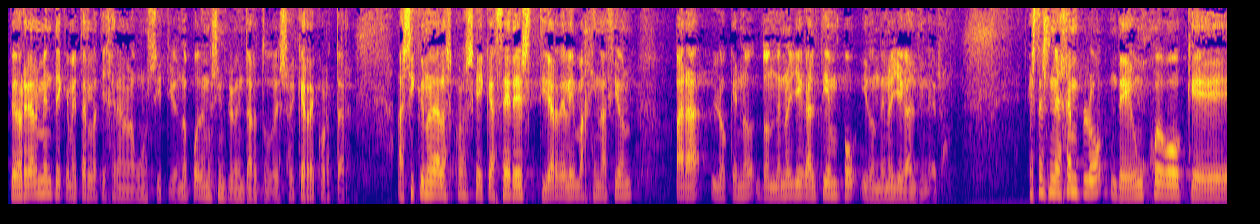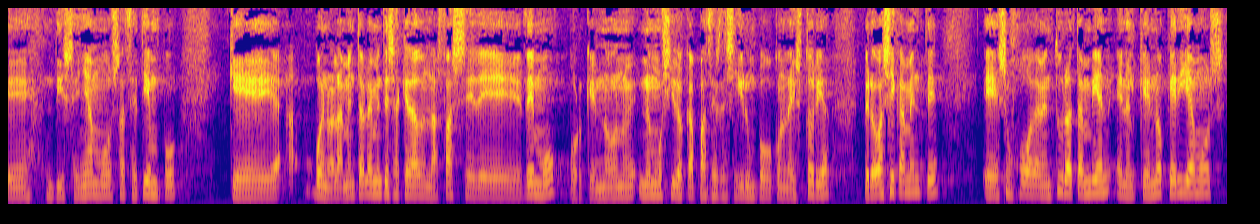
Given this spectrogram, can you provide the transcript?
pero realmente hay que meter la tijera en algún sitio. No podemos implementar todo eso, hay que recortar. Así que una de las cosas que hay que hacer es tirar de la imaginación para lo que no, donde no llega el tiempo y donde no llega el dinero. Este es un ejemplo de un juego que diseñamos hace tiempo que, bueno, lamentablemente se ha quedado en la fase de demo porque no, hemos sido capaces de seguir un poco con la historia, pero básicamente es un juego de aventura también en el que no queríamos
